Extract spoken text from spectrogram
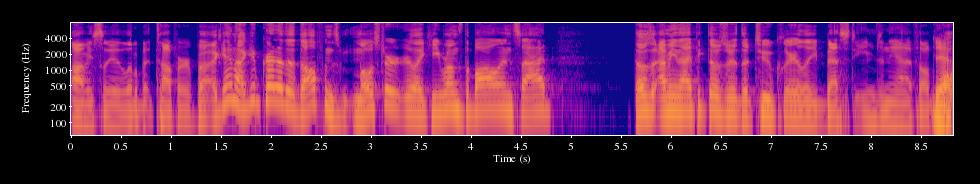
obviously a little bit tougher. But again, I give credit to the Dolphins. Mostert, like he runs the ball inside. Those, I mean, I think those are the two clearly best teams in the NFL. Yeah.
